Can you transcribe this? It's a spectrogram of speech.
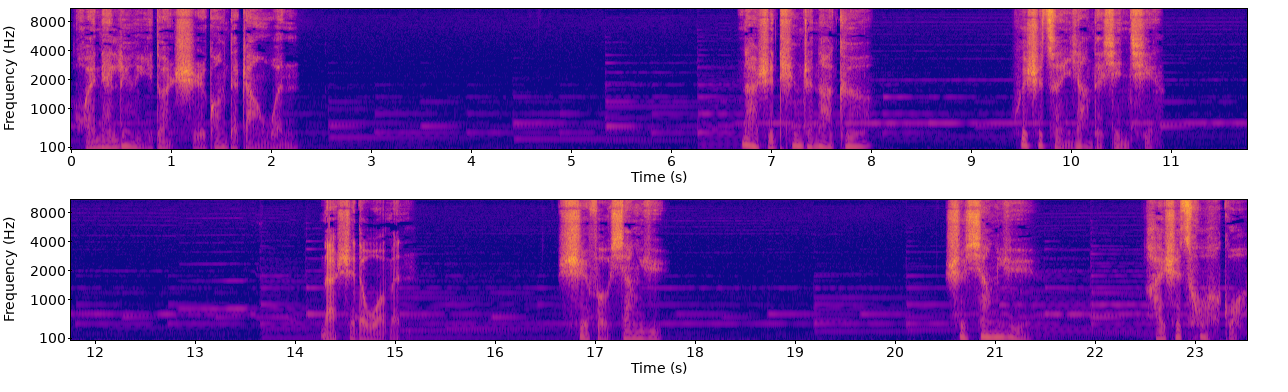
怀念另一段时光的掌纹。那时听着那歌，会是怎样的心情？那时的我们，是否相遇？是相遇，还是错过？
